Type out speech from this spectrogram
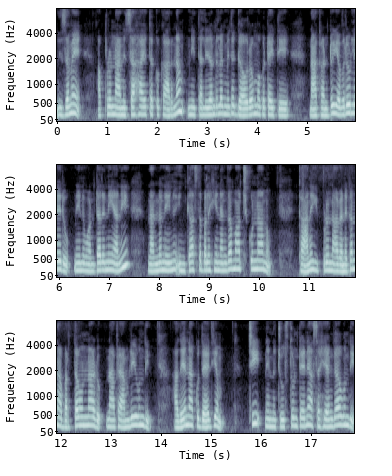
నిజమే. అప్పుడు నా నిస్సహాయతకు కారణం నీ తల్లిదండ్రుల మీద గౌరవం ఒకటైతే. నాకంటూ ఎవరూ లేరు. నేను ఒంటరిని అని నన్ను నేను ఇంకాస్త బలహీనంగా మార్చుకున్నాను. కానీ ఇప్పుడు నా వెనక నా భర్త ఉన్నాడు. నా ఫ్యామిలీ ఉంది. అదే నాకు ధైర్యం. చి నిన్ను చూస్తుంటేనే అసహ్యంగా ఉంది.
